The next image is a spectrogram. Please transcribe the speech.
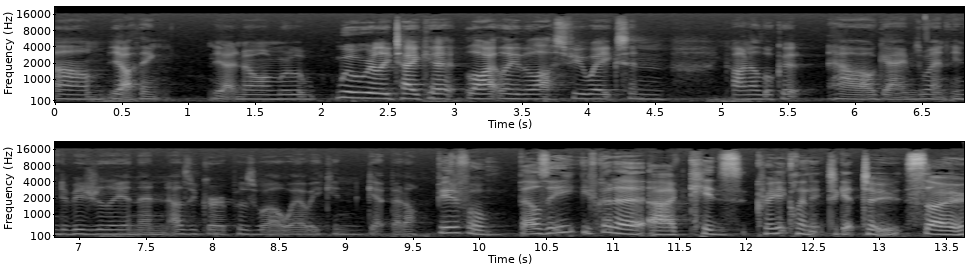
um, yeah, I think yeah, no one will will really take it lightly the last few weeks and kind of look at how our games went individually and then as a group as well, where we can get better. Beautiful. Belzy, you've got a uh, kids cricket clinic to get to, so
